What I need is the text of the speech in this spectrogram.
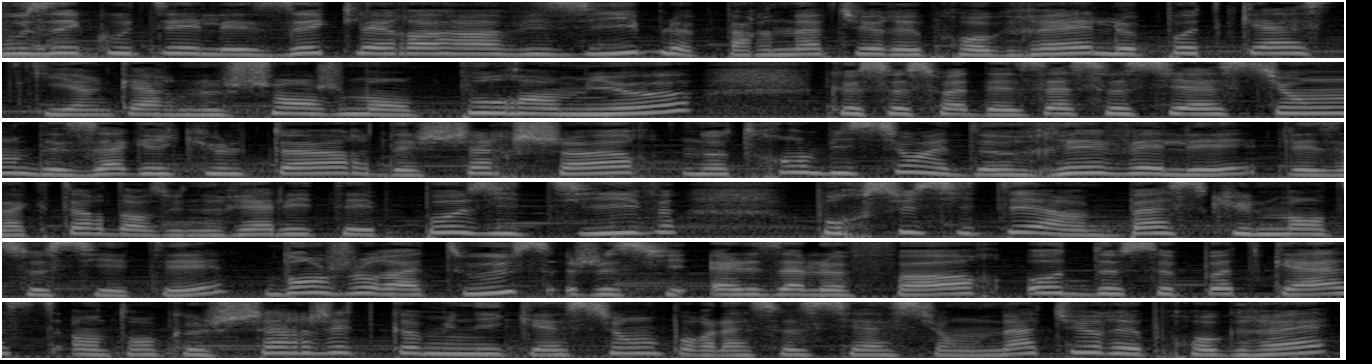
Vous écoutez Les éclaireurs invisibles par Nature et Progrès, le podcast qui incarne le changement pour un mieux. Que ce soit des associations, des agriculteurs, des chercheurs, notre ambition est de révéler les acteurs dans une réalité positive pour susciter un basculement de société. Bonjour à tous, je suis Elsa Lefort, hôte de ce podcast en tant que chargée de communication pour l'association Nature et Progrès,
